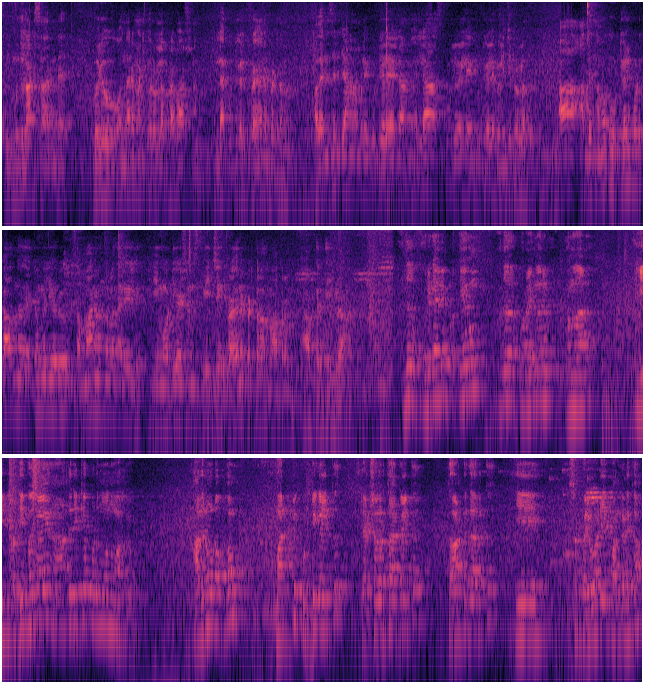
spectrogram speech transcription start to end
ശ്രീ മുതുകാട് സാറിന്റെ ഒരു ഒന്നര മണിക്കൂറുള്ള പ്രഭാഷണം എല്ലാ കുട്ടികളും പ്രയോജനപ്പെടുത്തണം. അതനുസരിച്ചാണ് നമ്മൾ ഈ കുട്ടികളെല്ലാം എല്ലാ സ്കൂളുകളിലെയും കുട്ടികളെ വിളിച്ചിട്ടുള്ളത്. ആ അത് നമുക്ക് കുട്ടികൾക്ക് കൊടുക്കാവുന്ന ഏറ്റവും വലിയൊരു സമ്മാനം എന്നുള്ള നിലയിൽ ഈ മോട്ടിവേഷൻ സ്പീച്ച് പ്രയോജനപ്പെടുത്തണമെന്ന് മാത്രം അഭ്യർത്ഥിക്കുകയാണ്. ഇത് ഒരു കാര്യം പ്രത്യേകം അത് പറയുന്നൊരു ഒന്നതാണ്. ഈ പ്രതിഭകളെ ആദരിക്കപ്പെടുന്നു എന്ന് മാത്രം അതിനോടൊപ്പം മറ്റു കുട്ടികൾക്ക് രക്ഷകർത്താക്കൾക്ക് നാട്ടുകാർക്ക് ഈ പരിപാടിയിൽ പങ്കെടുക്കാം.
